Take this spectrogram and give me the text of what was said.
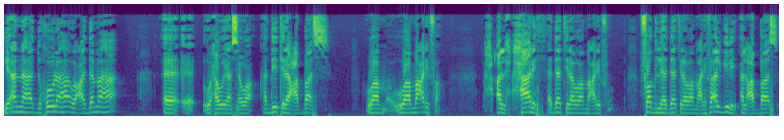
Liannaha dukhuulaha wa cadamaha waxa weyaan sawa. Haddii tira cabaas waa waa macrifa. Alxaarith hadaa tira waa macrifo fadli hadaa tira waa macrifo algili alcabaas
